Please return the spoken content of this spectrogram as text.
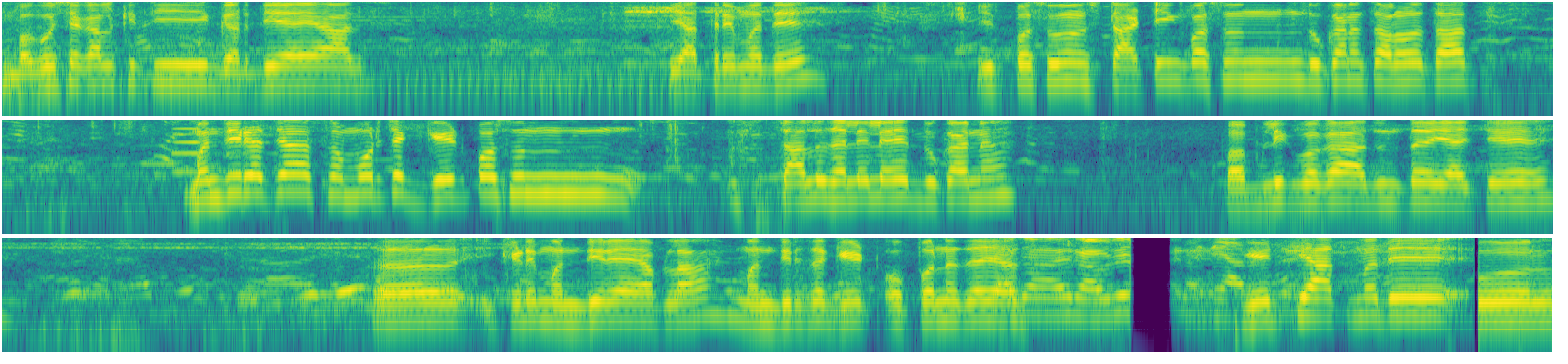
बघू शकाल किती गर्दी आहे आज यात्रेमध्ये. इथपासून स्टार्टिंगपासून दुकानं चालू होतात. मंदिराच्या समोरच्या गेटपासून चालू झालेले आहेत दुकानं. पब्लिक बघा अजून तर यायचे. तर इकडे मंदिर आहे आपला. मंदिरचं गेट ओपनच आहे आज. गेटच्या आतमध्ये फूल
